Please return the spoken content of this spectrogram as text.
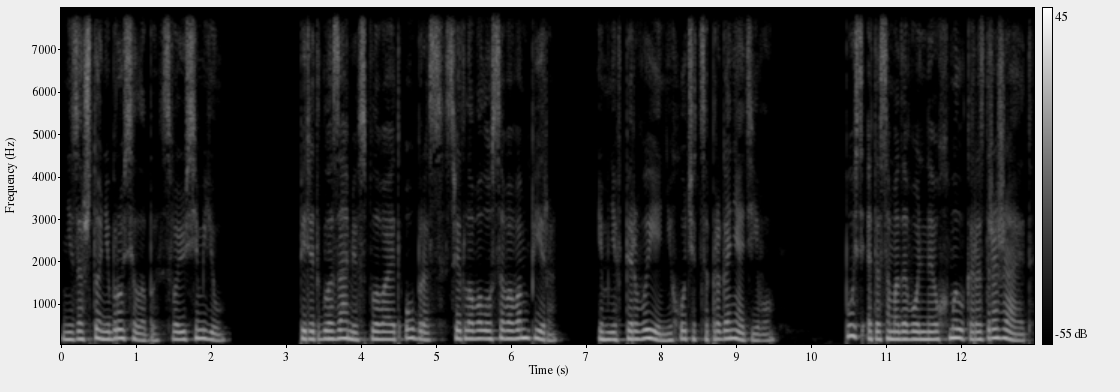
ни за что не бросила бы свою семью. Перед глазами всплывает образ светловолосого вампира, и мне впервые не хочется прогонять его. Пусть эта самодовольная ухмылка раздражает,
